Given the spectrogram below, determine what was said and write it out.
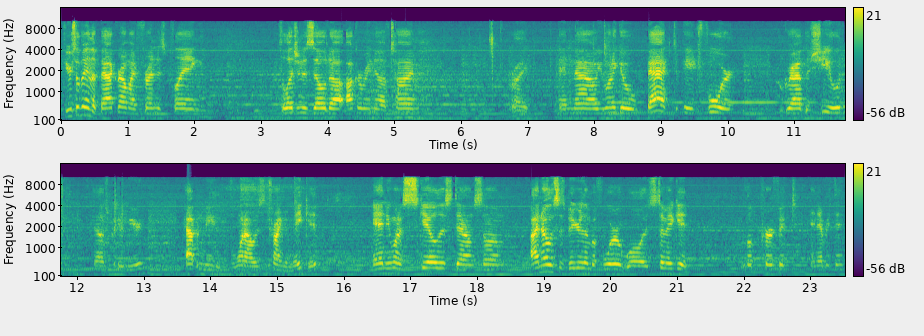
If you're something in the background, my friend is playing The Legend of Zelda Ocarina of Time. Right. And now you want to go back to page 4 and grab the shield. That was pretty weird. Happened to me when I was trying to make it and you want to scale this down some. I know this is bigger than before it was to make it look perfect and everything.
